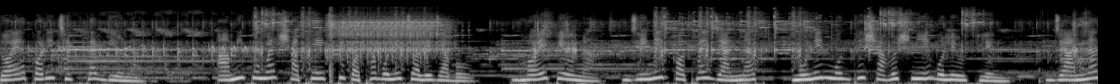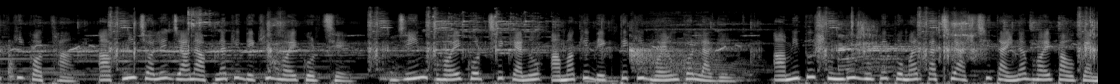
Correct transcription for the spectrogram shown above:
দয়া করে চিৎকার দিও না। আমি তোমার সাথে একটু কথা বলে চলে যাব। ভয় পেও না। জিনের কথায় জান্নাত মনের মধ্যে সাহস নিয়ে বলে উঠলেন জান্নাত কি কথা? আপনি চলে যান আপনাকে দেখে ভয় করছে। জিন ভয় করছে কেন? আমাকে দেখতে কি ভয়ঙ্কর লাগে। আমি তো সুন্দর রূপে তোমার কাছে আসছি তাই না? ভয় পাও কেন?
